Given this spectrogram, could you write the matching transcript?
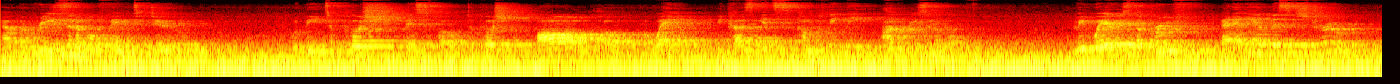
Now, the reasonable thing to do be to push this hope, to push all hope away, because it's completely unreasonable. I mean, where is the proof that any of this is true?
